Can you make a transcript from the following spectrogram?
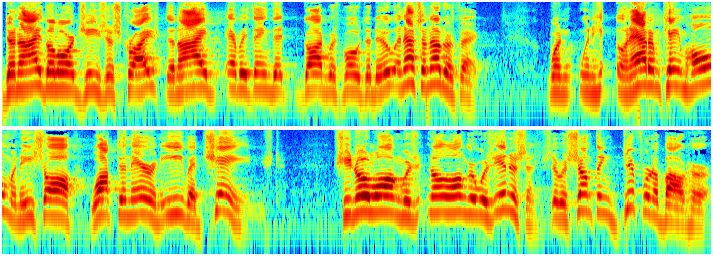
denied the Lord Jesus Christ, denied everything that God was supposed to do. And that's another thing. When, when, he, when Adam came home and he saw, walked in there, and Eve had changed, she no longer was, no longer was innocent. There was something different about her.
